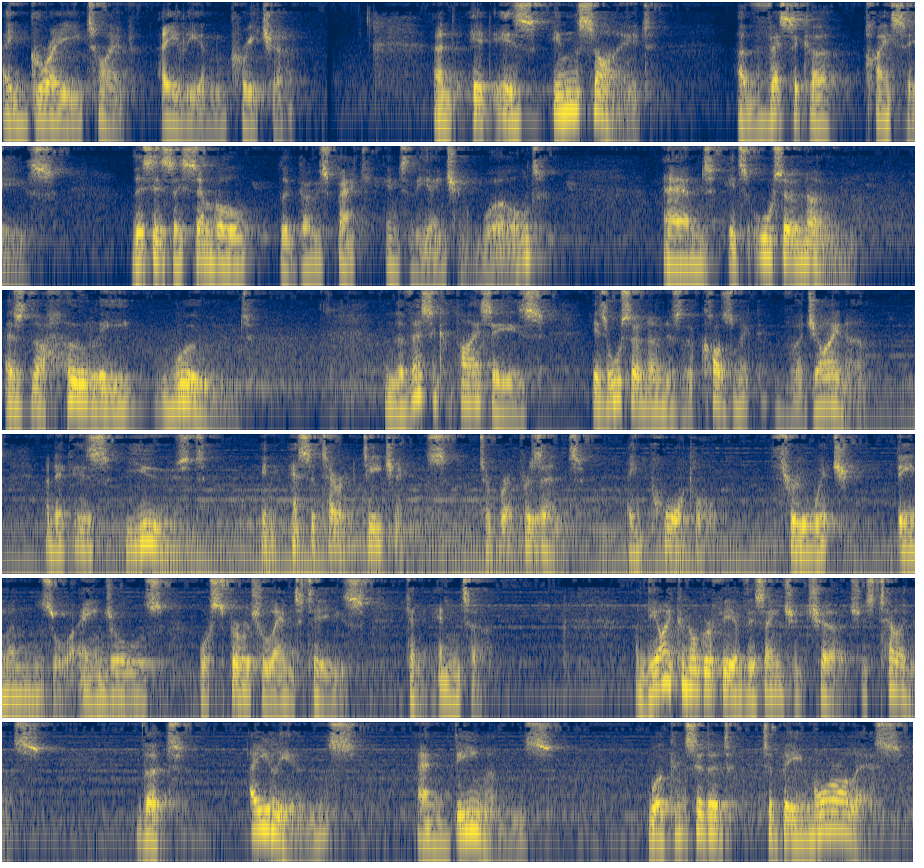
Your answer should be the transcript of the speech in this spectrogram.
a grey type alien creature. And it is inside a Vesica Pisces. This is a symbol that goes back into the ancient world, and it's also known as the Holy Wound. And the Vesica Pisces is also known as the cosmic vagina, and it is used in esoteric teachings to represent a portal through which demons or angels or spiritual entities can enter. And the iconography of this ancient church is telling us that aliens and demons were considered to be more or less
